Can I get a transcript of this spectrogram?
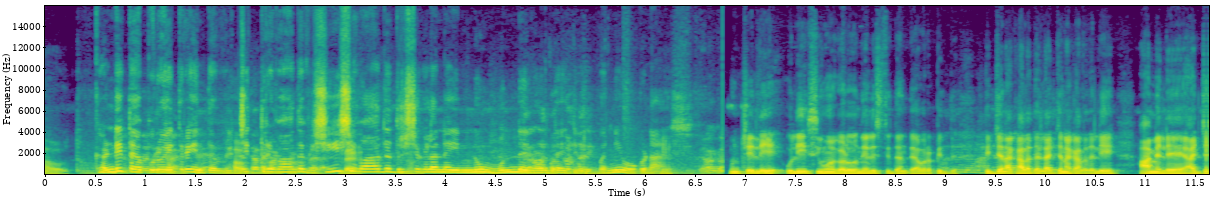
ಹೌದು. ಖಂಡಿತ ಪುರೋಹಿತರೆ ಇಂಥ ವಿಚಿತ್ರವಾದ ವಿಶೇಷವಾದ ದೃಶ್ಯಗಳನ್ನು ಇನ್ನೂ ಮುಂದೆ ನೋಡ್ತಾ ಇದ್ದೀವಿ. ಬನ್ನಿ ಹೋಗೋಣ. ಮುಂಚೆ ಇಲ್ಲಿ ಹುಲಿ ಸಿಂಹಗಳು ನೆಲೆಸ್ತಿದ್ದಂತೆ ಅವರ ಪಿದ್ ಪಿಜ್ಜನ ಕಾಲದಲ್ಲಿ ಅಜ್ಜನ ಕಾಲದಲ್ಲಿ ಆಮೇಲೆ ಅಜ್ಜ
